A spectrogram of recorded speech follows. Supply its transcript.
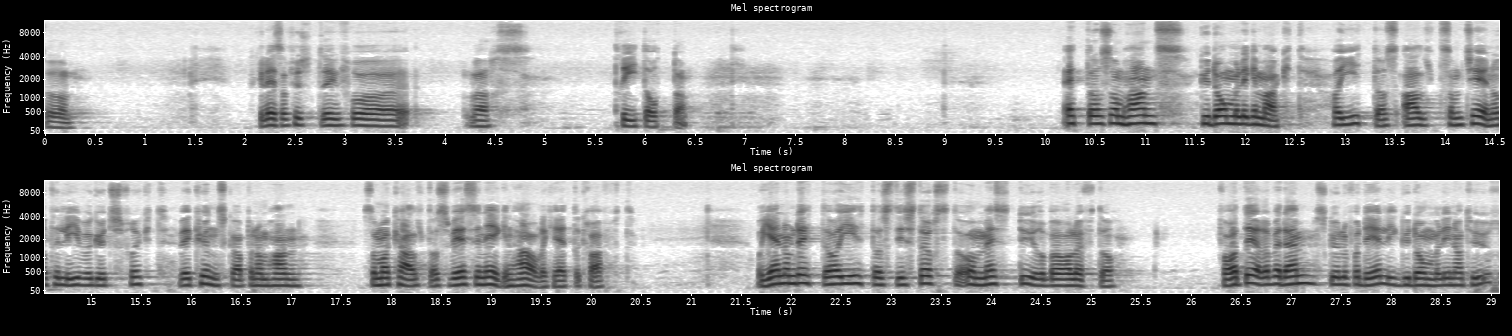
Så skal lese først fra vers 3 til 8. Ettersom Hans guddommelige makt har gitt oss alt som tjener til liv og Guds frukt, ved kunnskapen om Han som har kalt oss ved sin egen herlighet og kraft. Og gjennom dette har gitt oss de største og mest dyrebare løfter, for at dere ved dem skulle få del i guddommelig natur,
